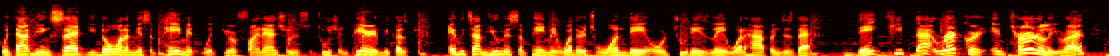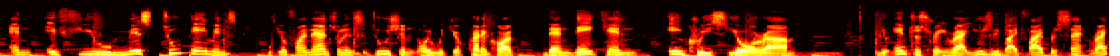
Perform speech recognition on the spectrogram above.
with that being said, you don't want to miss a payment with your financial institution, period, because every time you miss a payment, whether it's one day or two days late, what happens is that they keep that record internally, right? And if you miss two payments with your financial institution or with your credit card, then they can increase your um, your interest rate, right? Usually by 5%, right?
